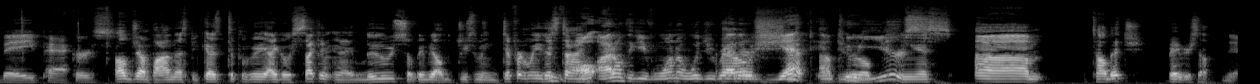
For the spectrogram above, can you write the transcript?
Bay Packers. I'll jump on this because typically I go second and I lose, so maybe I'll do something differently this time. all- I don't think you've won a Would You Rather Oh, yet in up, two years. Penis. Um, tall bitch, behave yourself. Yeah.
